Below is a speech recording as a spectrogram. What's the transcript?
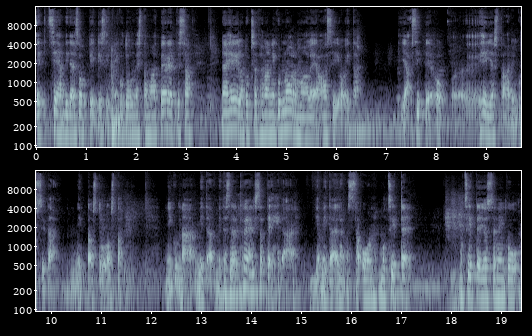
et sehän pitäisi oppiakin sit niin kuin tunnistamaan. Et periaatteessa nämä heilahduksethan on niin kuin normaaleja asioita ja sitten heijastaa niin kuin sitä mittaustulosta, niin kuin nämä, mitä, mitä siellä treenissä tehdään ja mitä elämässä on. Mutta sitten, mut sitten jos se niin kuin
